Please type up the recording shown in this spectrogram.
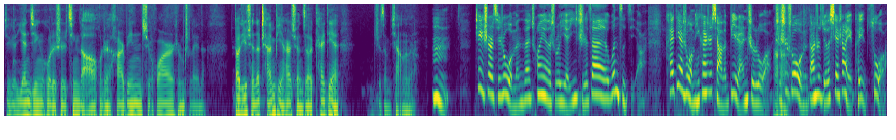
这个燕京，或者是青岛，或者哈尔滨雪花什么之类的，到底选择产品还是选择开店？是怎么想的呢？嗯，这事儿其实我们在创业的时候也一直在问自己啊。开店是我们一开始想的必然之路，只是说我们当时觉得线上也可以做。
